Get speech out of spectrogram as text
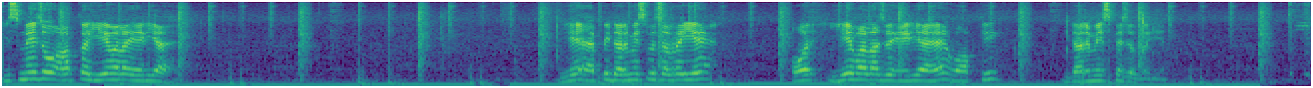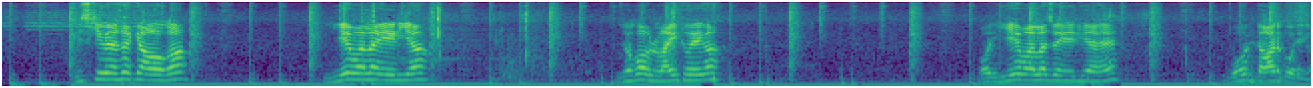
इसमें जो आपका ये वाला एरिया है, ये एपिडर्मिस पे चल रही है। और ये वाला जो एरिया है, वो आपकी डर्मिस पे चल रही है। जिसकी वजह से क्या होगा, ये वाला एरिया जो होगा लाइट होएगा, और ये वाला जो एरिया है, वो डार्क होएगा।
